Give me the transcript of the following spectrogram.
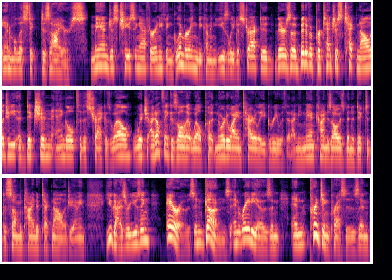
animalistic desires. Man just chasing after anything glimmering, becoming easily distracted. There's a bit of a pretentious technology addiction angle to this track as well, which I don't think is all that well put, nor do I entirely agree with it. I mean, mankind has always been addicted to some kind of technology. I mean, you guys are using arrows and guns and radios and and printing presses and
